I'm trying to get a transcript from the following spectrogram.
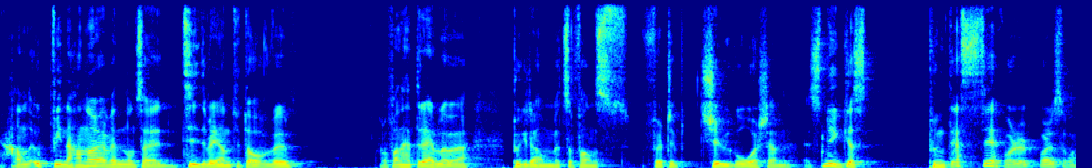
Han uppfinner, han har även någon så här tidig variant utav, eh, vad fan hette det jävla programmet som fanns för typ 20 år sedan? Snyggast.se var det, var det så?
